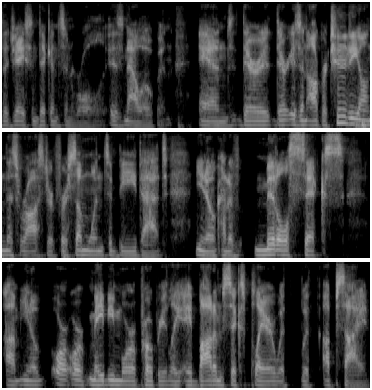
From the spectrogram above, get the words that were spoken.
the Jason Dickinson role is now open, and there there is an opportunity on this roster for someone to be that you know kind of middle six. Um, you know, or or maybe more appropriately, a bottom six player with with upside,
